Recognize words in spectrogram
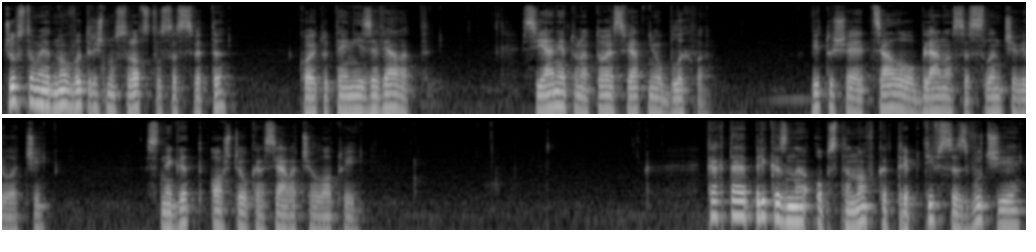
Чувстваме едно вътрешно сродство с света, който те ни изявяват. Сиянието на този свят ни облъхва. Витуша е цяла обляна с слънчеви лъчи. Снегът още украсява челото й. Как тая приказна обстановка трепти в съзвучие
